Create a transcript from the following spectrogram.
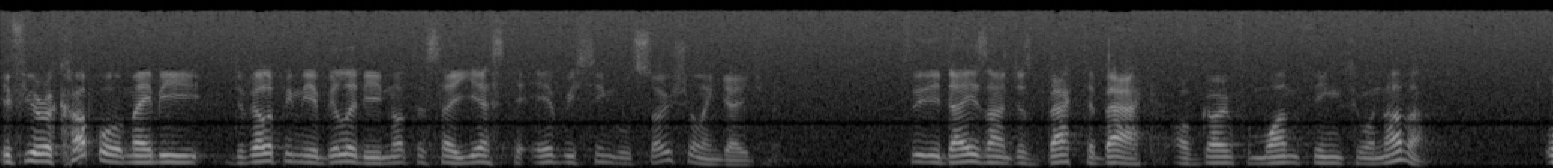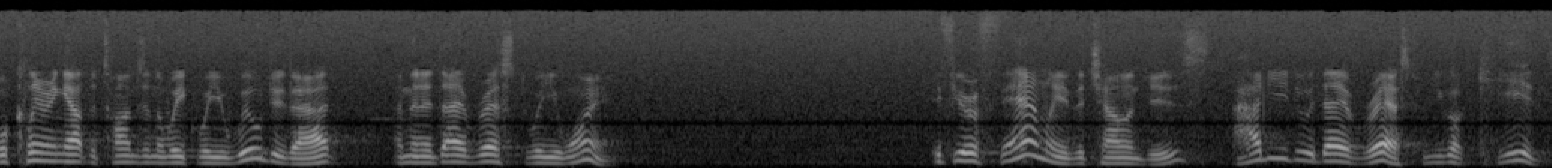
If you're a couple, it may be developing the ability not to say yes to every single social engagement. So your days aren't just back to back of going from one thing to another. Or clearing out the times in the week where you will do that, and then a day of rest where you won't. If you're a family, the challenge is how do you do a day of rest when you've got kids?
